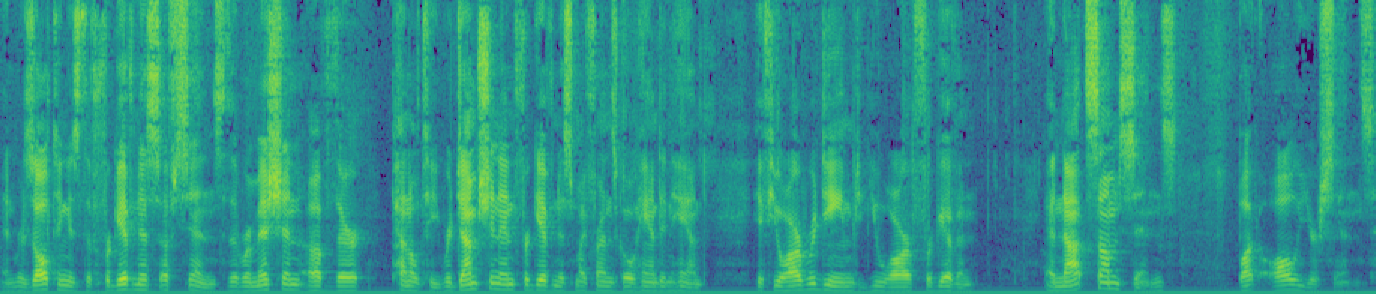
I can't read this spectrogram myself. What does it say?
And resulting is the forgiveness of sins, the remission of their penalty. Redemption and forgiveness, my friends, go hand in hand. If you are redeemed, you are forgiven. And not some sins, but all your sins.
